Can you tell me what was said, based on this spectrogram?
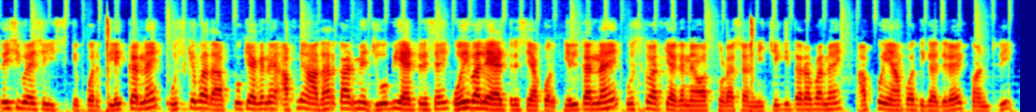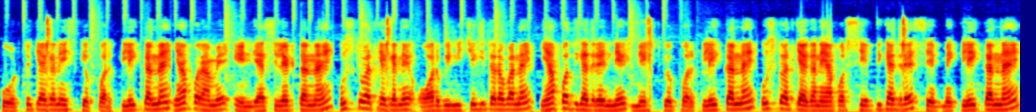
तो इसी वजह से इसके ऊपर क्लिक करना है। उसके बाद आपको क्या करना है, अपने आधार कार्ड में जो भी एड्रेस है, वही वाले एड्रेस यहाँ पर फिल करना है। उसके बाद क्या करना है, और थोड़ा सा नीचे की तरफ़ आना है। आपको यहाँ पर दिखा दे रहा है कंट्री कोड तो क्या करना है, इसके ऊपर क्लिक करना है। यहाँ पर हमें इंडिया सिलेक्ट करना है उसके बाद क्या करना है और भी नीचे की तरफ़ आना है यहाँ पर दिखा दे रहा है नेक्स्ट नेक्स्ट के ऊपर क्लिक करना है उसके बाद क्या करना है यहाँ पर सेव दिखा दे रहा है सेव में क्लिक करना है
